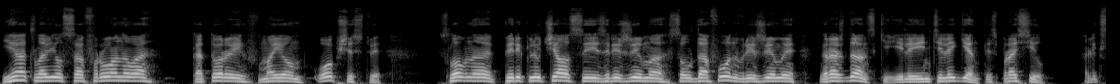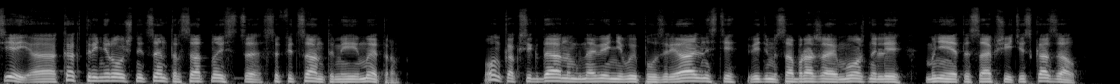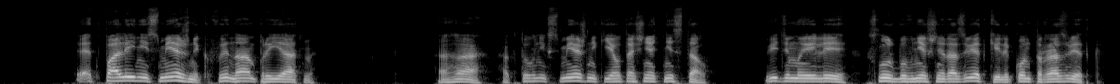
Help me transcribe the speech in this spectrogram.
Я отловил Сафронова, который в моем обществе словно переключался из режима солдафон в режимы гражданский или интеллигент и спросил, «Алексей, а как тренировочный центр соотносится с официантами и метром?» Он, как всегда, на мгновение выпал из реальности, видимо, соображая, можно ли мне это сообщить, и сказал, «Это по линии смежников, и нам приятно». Ага, а кто у них смежник, я уточнять не стал. Видимо, или служба внешней разведки, или контрразведка.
